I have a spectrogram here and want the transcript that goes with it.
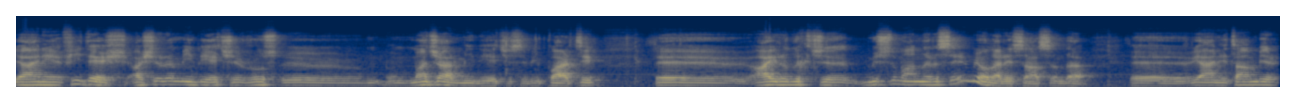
Yani Fidesz aşırı milliyetçi Rus e, Macar milliyetçisi bir parti. E, ayrılıkçı Müslümanları sevmiyorlar esasında. E, yani tam bir e,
